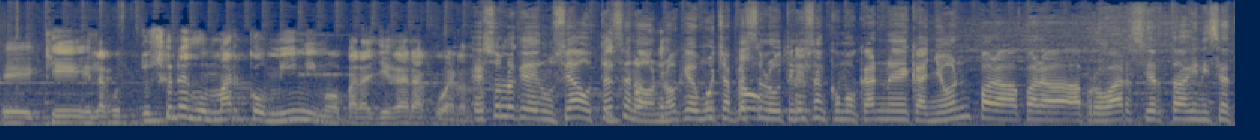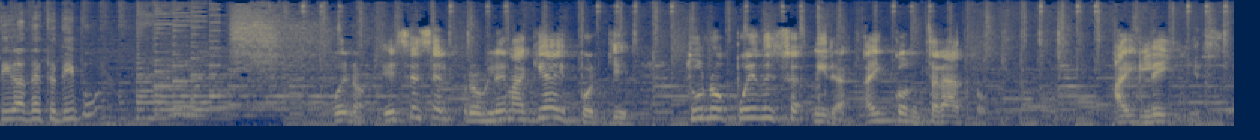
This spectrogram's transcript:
eh, que la constitución es un marco mínimo para llegar a acuerdos. Eso es lo que denunciaba usted, senador, ¿no? Que muchas veces lo utilizan como carne de cañón para, para aprobar ciertas iniciativas de este tipo. Bueno, ese es el problema que hay, porque tú no puedes, mira, hay contratos, hay leyes,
